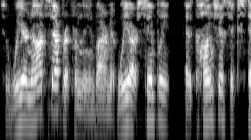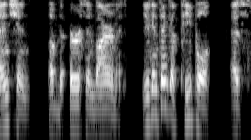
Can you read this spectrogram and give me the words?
So we are not separate from the environment. We are simply a conscious extension of the earth environment. You can think of people as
